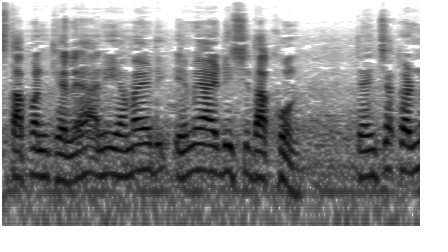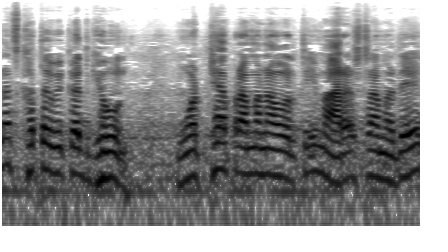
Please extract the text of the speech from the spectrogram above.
स्थापन केल्या आणि M I D M A I डीशी दाखवून त्यांच्याकडनंच खतं विकत घेऊन मोठ्या प्रमाणावरती महाराष्ट्रामध्ये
